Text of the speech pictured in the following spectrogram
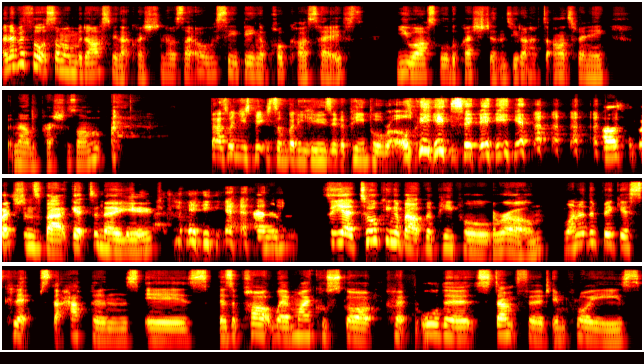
I never thought someone would ask me that question. I was like, oh, obviously, being a podcast host, you ask all the questions. You don't have to answer any. But now the pressure's on. That's when you speak to somebody who's in a people role, you see. Ask the questions back, get to know you. yeah. Um, so yeah, talking about the people role, one of the biggest clips that happens is there's a part where Michael Scott put all the Stamford employees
